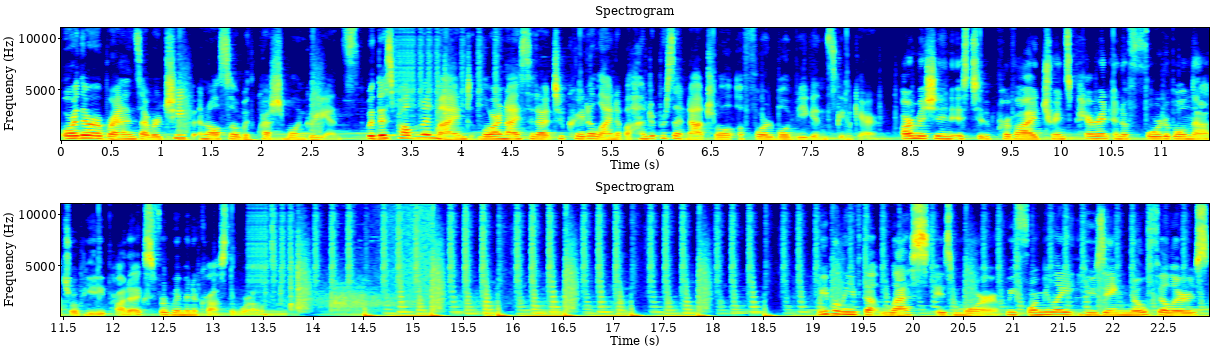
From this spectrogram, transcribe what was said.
or there were brands that were cheap and also with questionable ingredients. With this problem in mind, Laura and I set out to create a line of 100% natural, affordable vegan skincare. Our mission is to provide transparent and affordable natural beauty products for women across the world. We believe that less is more. We formulate using no fillers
